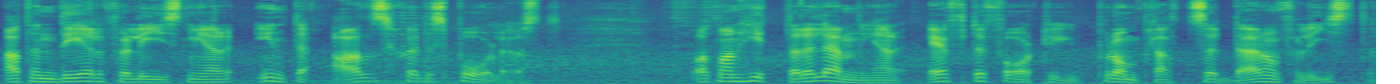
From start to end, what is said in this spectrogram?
Att en del förlisningar inte alls skedde spårlöst och att man hittade lämningar efter fartyg på de platser där de förliste.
